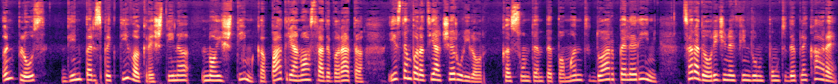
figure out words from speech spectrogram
În plus, din perspectivă creștină, noi știm că patria noastră adevărată este împărăția cerurilor, că suntem pe pământ doar pelerini, țara de origine fiind un punct de plecare,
